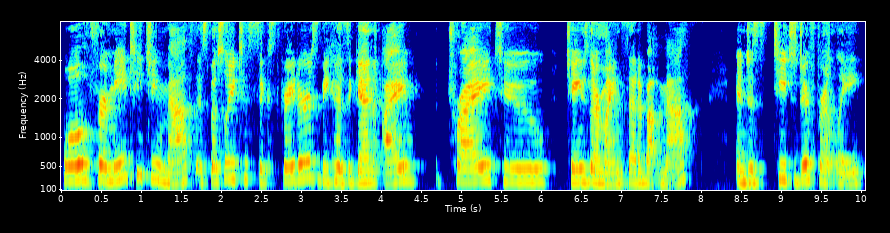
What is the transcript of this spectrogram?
Well, for me, teaching math, especially to sixth graders, because again, I try to change their mindset about math and just teach differently.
